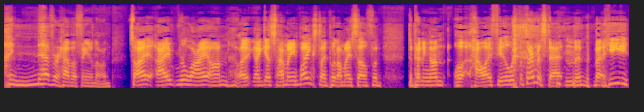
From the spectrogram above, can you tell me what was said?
I never have a fan on. So I, I rely on, I, I guess, how many blankets I put on myself, and depending on how I feel with the thermostat. and then, but he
